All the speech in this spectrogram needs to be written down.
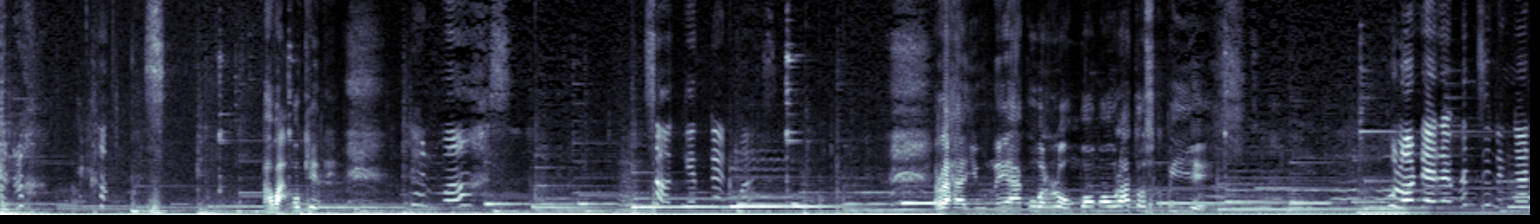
Aduh. Awakmu gene. aku weruh umpama ora terus kepiye? Kula derek panjenengan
